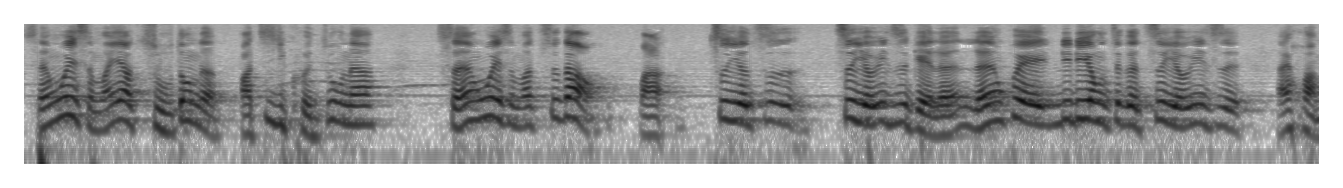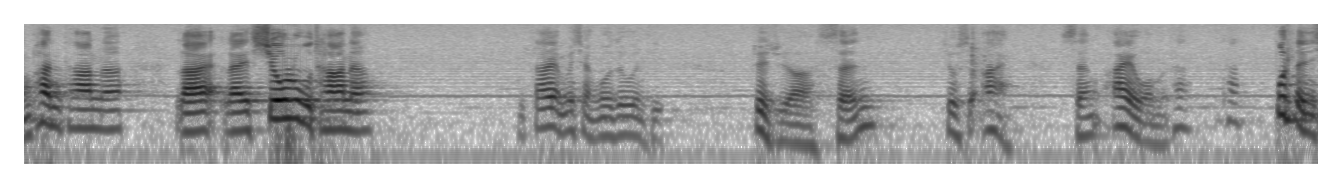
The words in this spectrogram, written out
神为什么要主动的把自己捆住呢？神为什么知道把自由自自由意志给人，人会利用这个自由意志来反叛他呢？来来羞辱他呢？大家有没有想过这个问题？最主要神。就是爱，神爱我们，他他不忍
